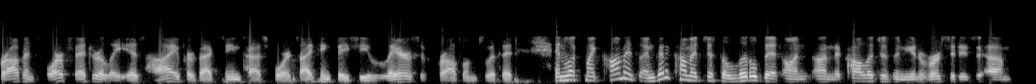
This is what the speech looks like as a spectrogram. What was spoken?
province or federally is high for vaccine passports. I think they see layers of problems with it. And look, my comments, I'm going to comment just a little bit on, on the colleges and universities. Um,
